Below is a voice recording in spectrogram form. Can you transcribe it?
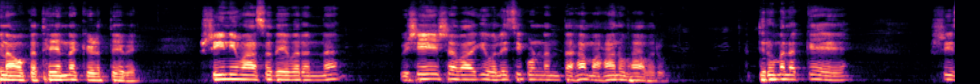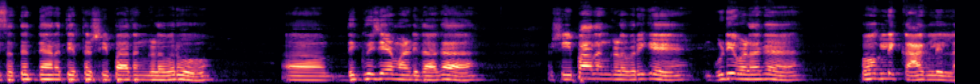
ನಾವು ಕಥೆಯನ್ನು ಕೇಳುತ್ತೇವೆ. ಶ್ರೀನಿವಾಸ ದೇವರನ್ನ ವಿಶೇಷವಾಗಿ ಒಲಿಸಿಕೊಂಡಂತಹ ಮಹಾನುಭಾವರು. ತಿರುಮಲಕ್ಕೆ ಶ್ರೀ ಸತ್ಯಜ್ಞಾನ ತೀರ್ಥ ಶ್ರೀಪಾದಂಗಳವರು ದಿಗ್ವಿಜಯ ಮಾಡಿದಾಗ ಶ್ರೀಪಾದಂಗಳವರಿಗೆ ಗುಡಿ ಒಳಗೆ ಹೋಗ್ಲಿಕ್ಕಾಗಲಿಲ್ಲ.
